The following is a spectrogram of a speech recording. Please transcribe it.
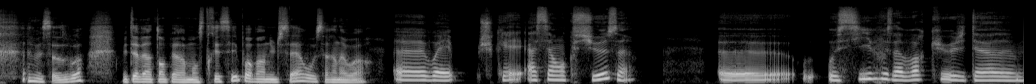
mais ça se voit. Mais t'avais un tempérament stressé pour avoir un ulcère ou ça n'a rien à voir? Euh, ouais, je suis assez anxieuse. Euh, aussi, il faut savoir que j'étais euh,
